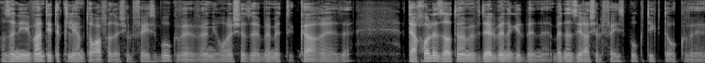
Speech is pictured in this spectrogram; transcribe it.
אז אני הבנתי את הכלי המטורף הזה של פייסבוק, ו- ואני רואה שזה באמת עיקר אה, זה. אתה יכול לזהות היום הבדל בין, נגיד, בין, בין הזירה של פייסבוק, טיק טוק ו-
